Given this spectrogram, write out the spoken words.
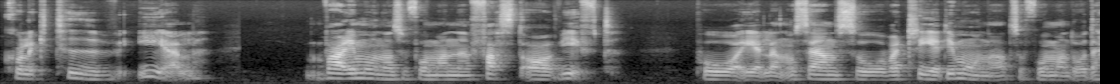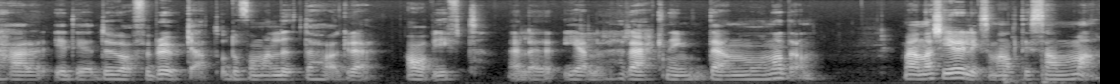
kollektiv-el. Varje månad så får man en fast avgift på elen och sen så var tredje månad så får man då det här är det du har förbrukat och då får man lite högre avgift eller elräkning den månaden. Men annars är det liksom alltid samma.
